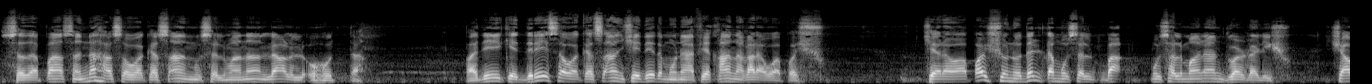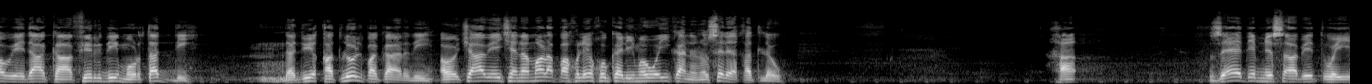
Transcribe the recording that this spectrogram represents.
صدا پاسه نه سو کسان مسلمانان لاړل احد ته پدې کې درې سو کسان چې د منافقان غره واپس شو چې راواپس شو نو دلته مسلمانان دوه ډلې شو چا وې دا کافر دي مرتد دي د دوی قتلول پکار دي او چا وې چې نه مړه په خله خو کلمه وایي کنه نو سره قتلو زید ابن ثابت وی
